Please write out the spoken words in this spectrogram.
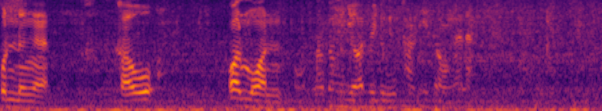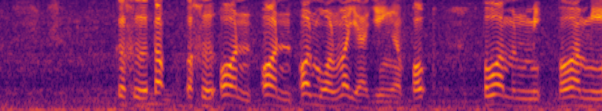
คนหนึ่งอะเขาอ้อนวอน เราต้องย้อนไปดูภาคที่สองแล้วล่ะ ก็คือต้องก็คืออ้อนอ้อนอ้อนวอนว่าอย่ายิงอะเพราะเพราะว่ามันมีเพราะว่ามี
